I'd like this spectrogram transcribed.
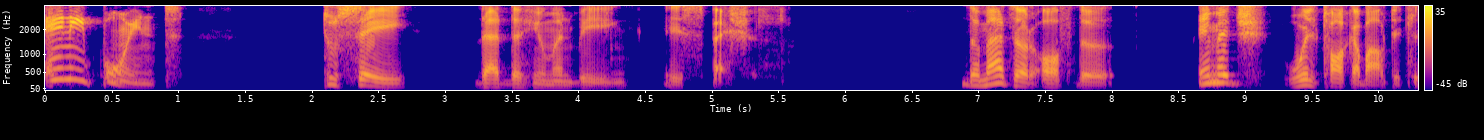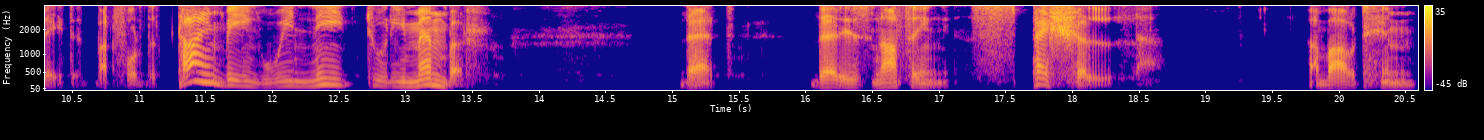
any point to say that the human being is special. The matter of the image, we'll talk about it later, but for the time being, we need to remember that there is nothing special about him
